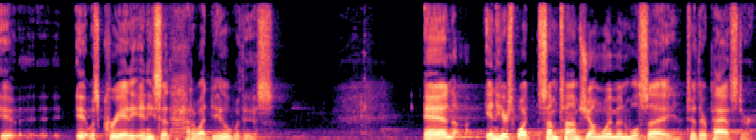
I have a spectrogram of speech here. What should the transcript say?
it, it was creating, and he said, How do I deal with this? And, and here's what sometimes young women will say to their pastor,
